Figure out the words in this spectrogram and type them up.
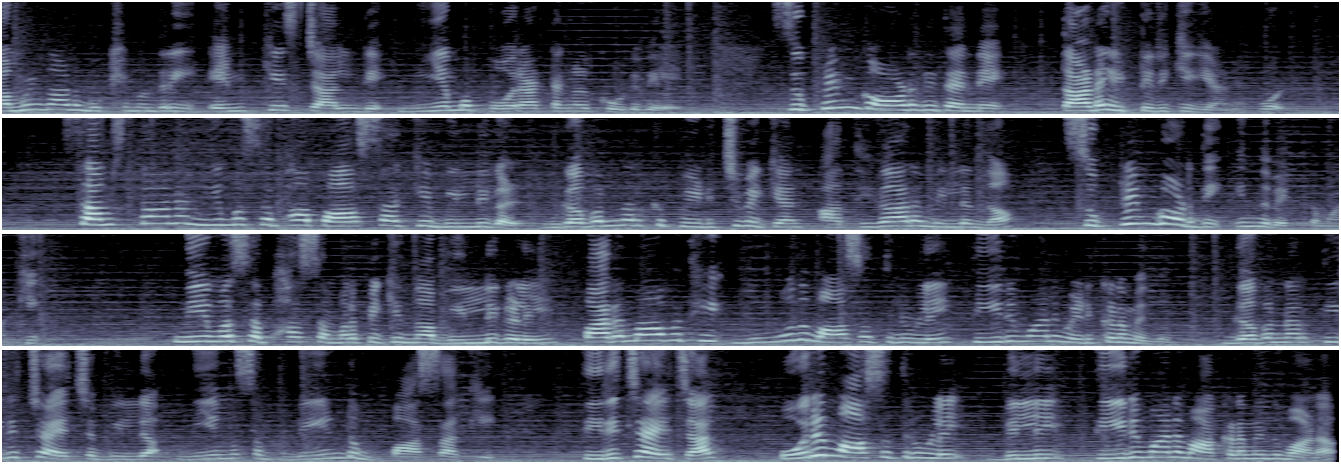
തമിഴ്നാട് മുഖ്യമന്ത്രി എം കെ സ്റ്റാലിന്റെ നിയമ പോരാട്ടങ്ങൾക്കൊടുവിൽ സുപ്രീം കോടതി തന്നെ തടയിട്ടിരിക്കുകയാണ് ഇപ്പോൾ. സംസ്ഥാന നിയമസഭ പാസാക്കിയ ബില്ലുകൾ ഗവർണർക്ക് പിടിച്ചുവെക്കാൻ അധികാരമില്ലെന്ന് സുപ്രീം കോടതി ഇന്ന് വ്യക്തമാക്കി. നിയമസഭ സമർപ്പിക്കുന്ന ബില്ലുകളിൽ പരമാവധി മൂന്ന് മാസത്തിനുള്ളിൽ തീരുമാനമെടുക്കണമെന്നും ഗവർണർ തിരിച്ചയച്ച ബില്ല് നിയമസഭ വീണ്ടും പാസാക്കി. തിരിച്ചയച്ചാൽ ഒരു മാസത്തിനുള്ളിൽ ബില്ലിൽ തീരുമാനമാക്കണമെന്നുമാണ്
